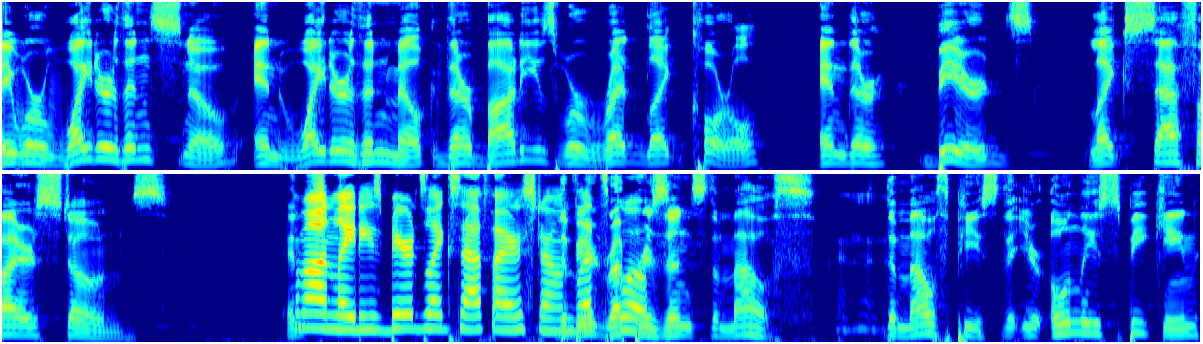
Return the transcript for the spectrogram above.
They were whiter than snow and whiter than milk. Their bodies were red like coral, and their beards like sapphire stones. And Come on, ladies. Beards like sapphire stones. the beard Let's go. represents the mouth the mouthpiece that you're only speaking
